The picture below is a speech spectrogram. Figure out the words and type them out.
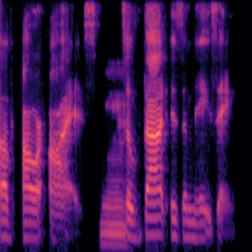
of our eyes. Mm. So that is amazing.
